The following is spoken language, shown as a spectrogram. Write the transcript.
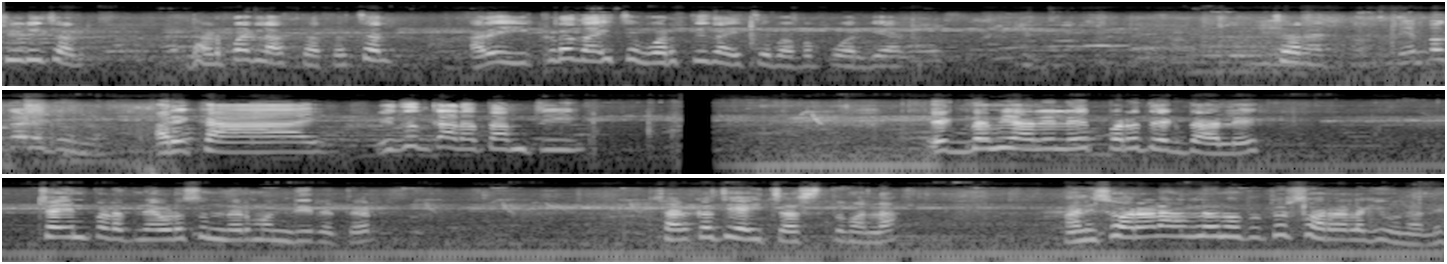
शिडी चढ. धडपडला असता आता चल. अरे इकडं जायचं वरती जायचं बाबा पोरग्या चल. ते अरे काय? इज्जत काढत आमची. एकदा मी आलेले परत एकदा आले. चैन पडत नाही एवढं सुंदर मंदिर आहे तर. सारखंच यायचं असतं मला. आणि स्वराला आणलं नव्हतं तर स्वराला घेऊन आले.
